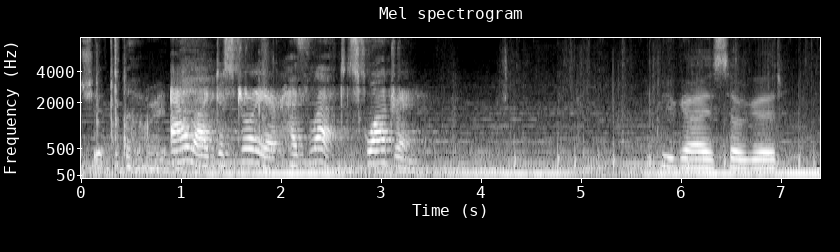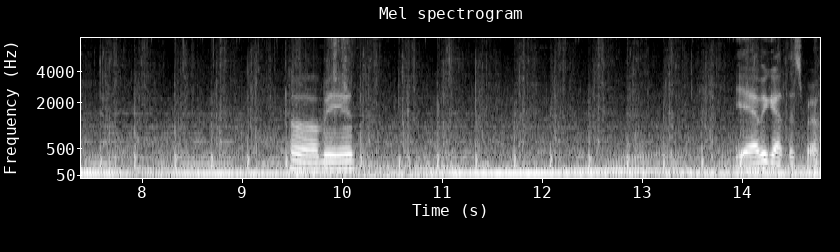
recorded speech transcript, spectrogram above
Shit. Alright. Allied destroyer has left squadron. You guys so good. Oh man. Yeah, we got this, bro.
